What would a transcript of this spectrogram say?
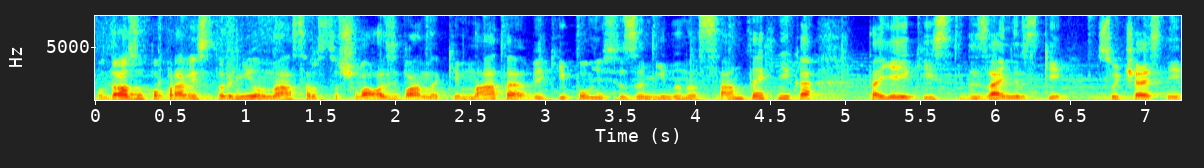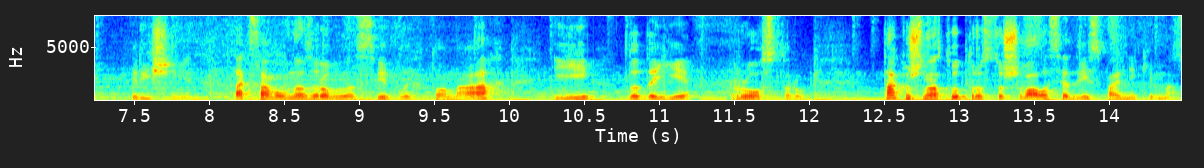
Одразу по правій стороні у нас розташувалась ванна кімната, в якій повністю замінена сантехніка та є якісь дизайнерські сучасні рішення. Так само вона зроблена в світлих тонах і додає простору. Також у нас тут розташувалися дві спальні кімнати.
